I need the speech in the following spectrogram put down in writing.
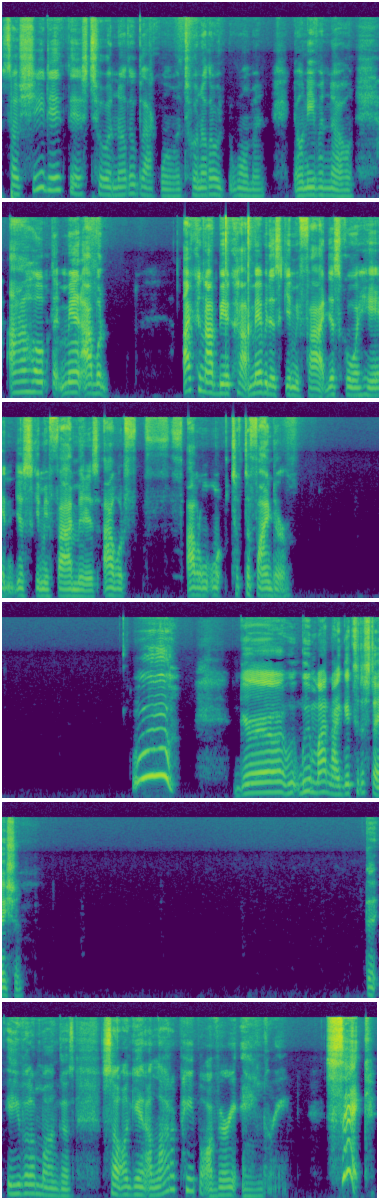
So she did this to another black woman, to another woman, don't even know. I hope that, man, I would, I cannot be a cop. Maybe just give me five, just go ahead and just give me five minutes. I would, I would want to, to find her. Woo! Girl, we, we might not get to the station. The evil among us. So again, a lot of people are very angry, sick.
